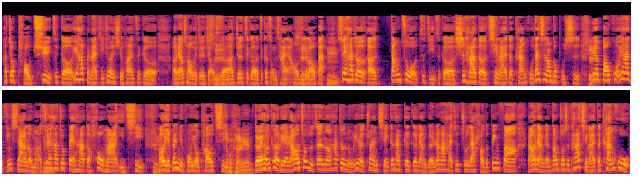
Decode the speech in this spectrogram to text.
他就跑去这个，因为他本来其实就很喜欢这个呃梁朝伟这个角色啊，就是这个这个总裁，然后这个老板，嗯，所以他就呃。当做自己这个是他的请来的看护，但事实上都不是，是。因为包括因为他已经瞎了嘛，嗯、所以他就被他的后妈遗弃，然后、嗯、也被女朋友抛弃，这么可怜，对，很可怜。然后邱淑贞呢，他就努力的赚钱，跟他哥哥两个人，让他还是住在好的病房，然后两个人当做是他请来的看护，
